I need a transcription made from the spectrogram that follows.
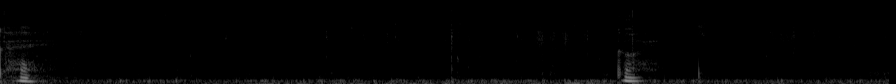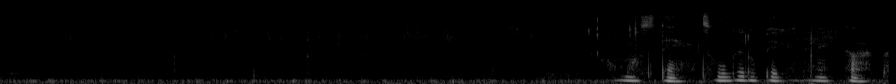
Okay. Almost there. It's a little bigger than I thought, but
